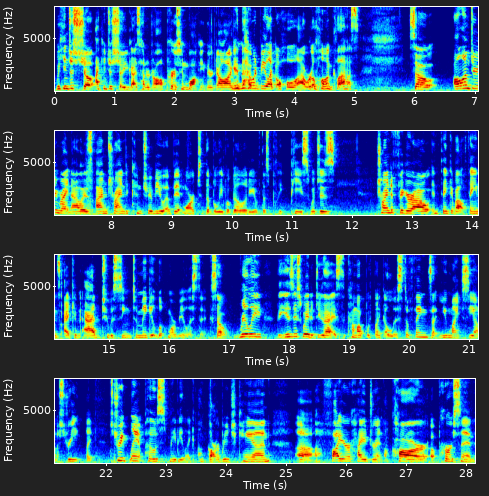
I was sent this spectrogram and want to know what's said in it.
we can just show. I could just show you guys how to draw a person walking their dog, and that would be like a whole hour long class. So all I'm doing right now is I'm trying to contribute a bit more to the believability of this piece, which is trying to figure out and think about things I can add to a scene to make it look more realistic. So really, the easiest way to do that is to come up with like a list of things that you might see on a street, like street lamp posts, maybe like a garbage can, uh, a fire hydrant, a car, a person.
